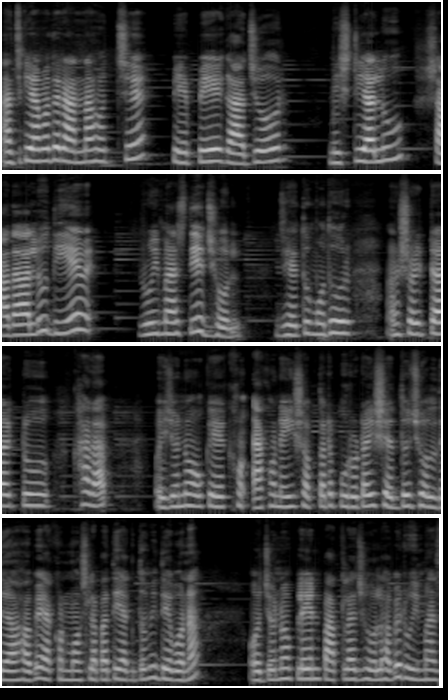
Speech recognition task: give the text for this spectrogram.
আজকে আমাদের রান্না হচ্ছে পেঁপে, গাজর, মিষ্টি আলু, সাদা আলু দিয়ে রুই মাছ দিয়ে ঝোল। যেহেতু মধুর শরীরটা একটু খারাপ ওই জন্য ওকে এখন- এই সপ্তাহটা পুরোটাই সেদ্ধ ঝোল দেওয়া হবে। এখন মশলাপাতি একদমই দেবো না। ওর জন্য প্লেন পাতলা ঝোল হবে, রুই মাছ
